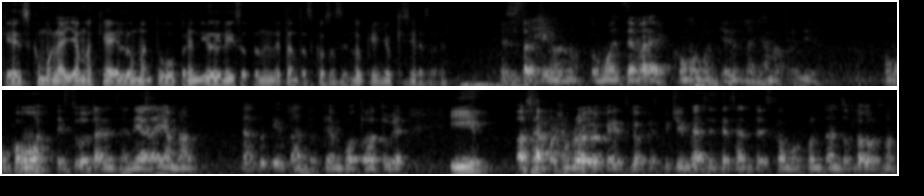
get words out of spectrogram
que es como la llama que a él lo mantuvo prendido y le hizo tener tantas cosas, es lo que yo quisiera saber. Eso está chingón, ¿no? Como el tema de cómo mantienes la llama prendida. Como cómo estuvo tan encendida la llama Tanto tiempo. tanto tiempo, toda tu vida. Y, o sea, por ejemplo, lo que, lo que escucho y me hace interesante es como con tantos logros, ¿no?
